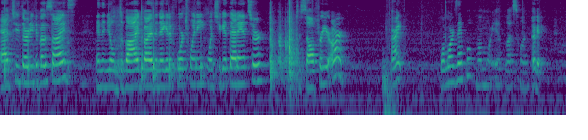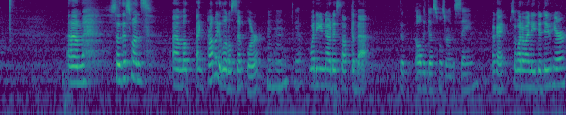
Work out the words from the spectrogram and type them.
Add 230 to both sides, and then you'll divide by the negative 420 once you get that answer to solve for your R. All right, one more example? One more, yep, last one. Okay. Um, so this one's um, probably a little simpler. Mm-hmm, yep. What do you notice off the bat? The, all the decimals are the same. Okay, so what do I need to do here?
